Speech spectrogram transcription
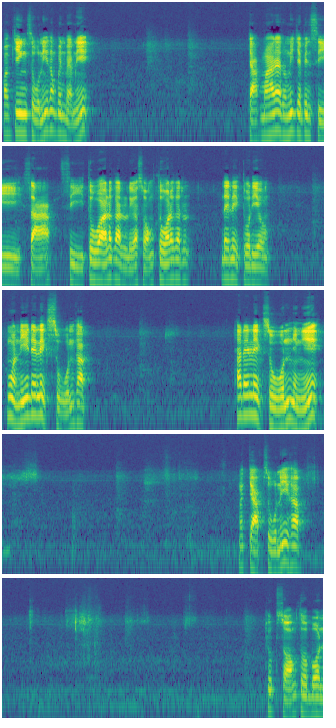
ความจริงสูตรนี้ต้องเป็นแบบนี้ จับมาแล้วตรงนี้จะเป็นสี่สามสี่ตัวแล้วก็เหลือสองตัวแล้วก็ได้เลขตัวเดียวงวดนี้ได้เลขศูนย์ครับ ถ้าได้เลขศูนย์อย่างนี้ มาจับศูนย์นี้ครับ ชุดสองตัวบน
